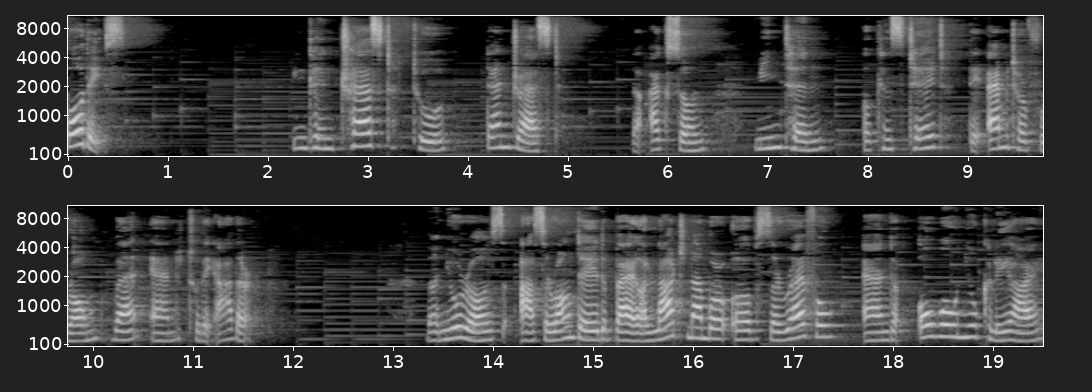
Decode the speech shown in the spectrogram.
bodies. In contrast to dendrite, the axon maintain a constant diameter from one end to the other. The neurons are surrounded by a large number of serifal and oval nuclei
